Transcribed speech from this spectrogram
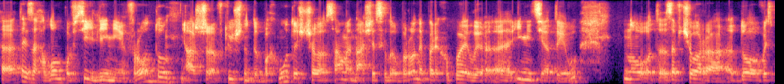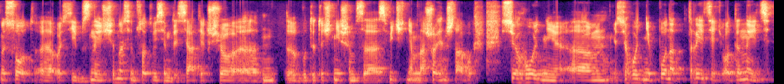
та й загалом по всій лінії фронту, аж включно до Бахмута, що саме наші сили оборони перехопили е, ініціативу. Ну от завчора до 800 е, осіб знищено, 780, якщо е, бути точнішим за свідченням нашого генштабу. Сьогодні е, сьогодні понад 30 одиниць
